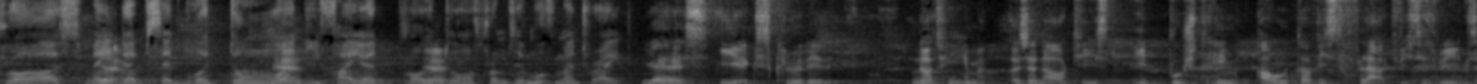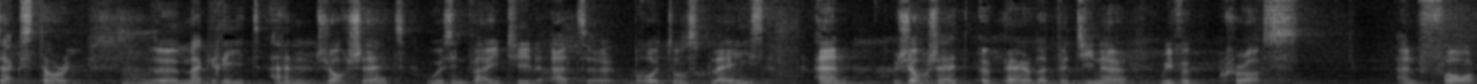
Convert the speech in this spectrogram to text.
cross made Yeah. upset Breton Yeah. and he fired Breton from the movement, right? Yes, he excluded not him as an artist. He pushed him out of his flat. This is the exact story. Uh, Magritte and Georgette was invited at uh, Breton's place, and Georgette appeared at the dinner with a cross. And for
